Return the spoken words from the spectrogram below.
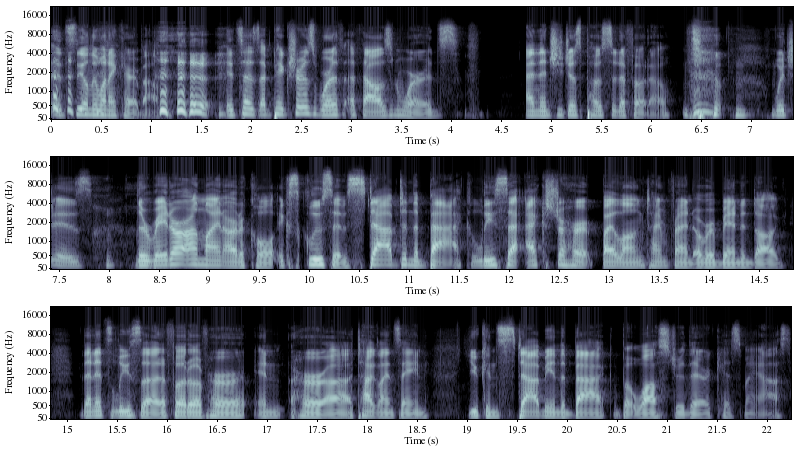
it's the only one I care about. it says a picture is worth a thousand words, and then she just posted a photo, which is the Radar Online article exclusive stabbed in the back. Lisa extra hurt by longtime friend over abandoned dog. Then it's Lisa, a photo of her and her uh, tagline saying, "You can stab me in the back, but whilst you're there, kiss my ass."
